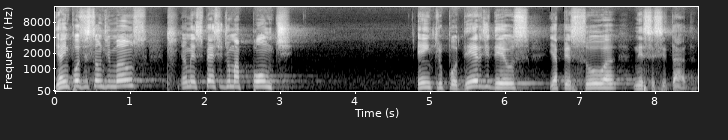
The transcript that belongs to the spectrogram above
E a imposição de mãos é uma espécie de uma ponte entre o poder de Deus e a pessoa necessitada.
